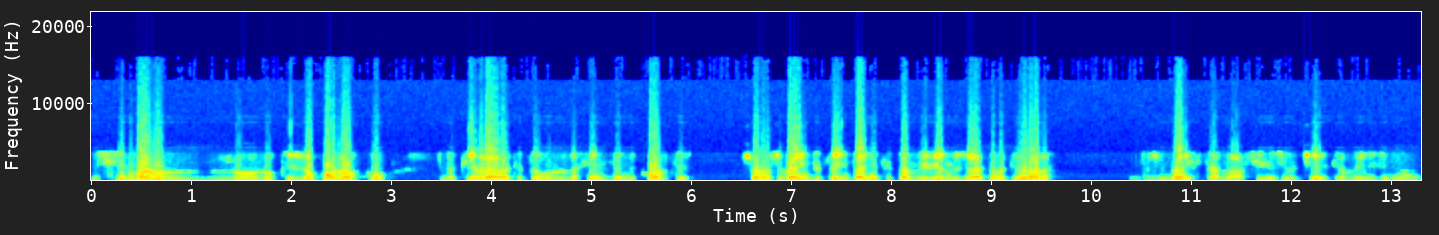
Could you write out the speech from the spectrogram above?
y sin embargo lo, lo que yo conozco, la quebrada que tuvo la gente en el corte, son hace 20, 30 años que están viviendo ya acá en la quebrada. Entonces no es tan así decir, che, que han venido. No,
